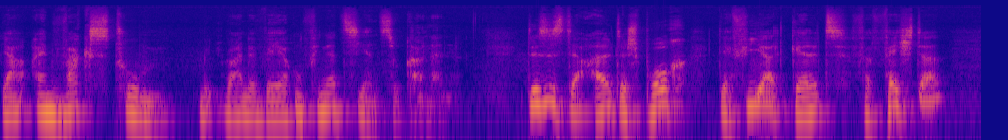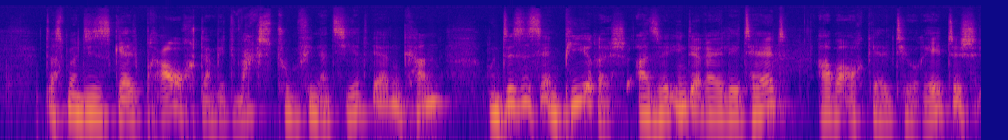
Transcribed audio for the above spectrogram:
ja, ein Wachstum über eine Währung finanzieren zu können. Das ist der alte Spruch der Fiat-Geld-Verfechter, dass man dieses Geld braucht, damit Wachstum finanziert werden kann. Und das ist empirisch, also in der Realität, aber auch geldtheoretisch,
